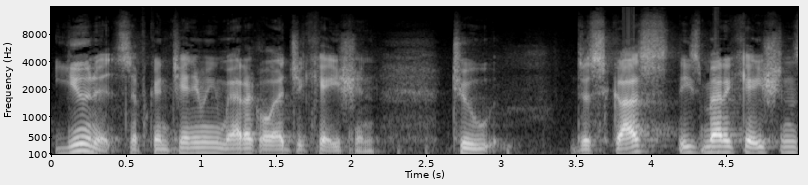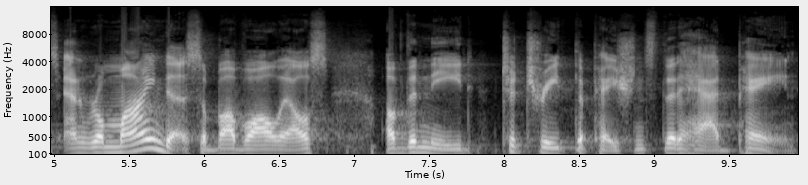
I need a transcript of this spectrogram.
units of continuing medical education to discuss these medications and remind us, above all else, of the need to treat the patients that had pain.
